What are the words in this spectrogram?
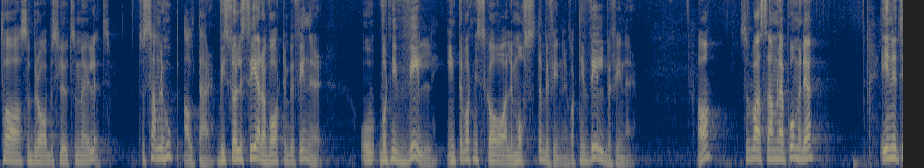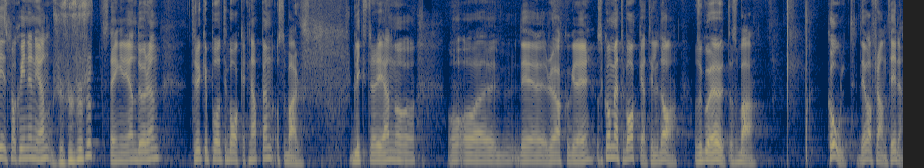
ta så bra beslut som möjligt. Så samla ihop allt det här. Visualisera vart ni befinner er. Och vart ni vill, inte vart ni ska eller måste befinna er, vart ni vill befinna er. Ja, så bara samlar jag på med det. In i tidsmaskinen igen, stänger igen dörren, trycker på tillbaka-knappen och så bara blixtrar det igen och och, och det är rök och grejer. Och så kommer jag tillbaka till idag och så går jag ut och så bara... Coolt, det var framtiden.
